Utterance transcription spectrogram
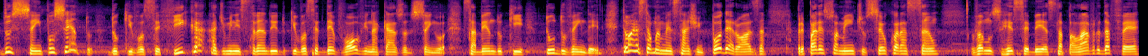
dos 100% do que você fica administrando e do que você devolve na casa do Senhor, sabendo que tudo vem dele. Então, esta é uma mensagem poderosa. Prepare a sua mente, o seu coração. Vamos receber esta palavra da fé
